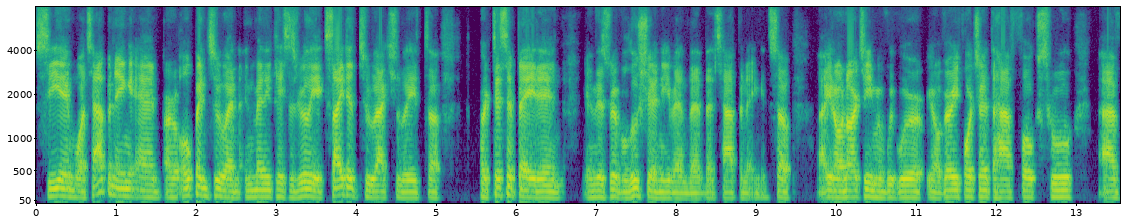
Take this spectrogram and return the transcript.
seeing what's happening and are open to and in many cases really excited to actually to participate in in this revolution even that that's happening. And so uh, you know on our team we, we're you know very fortunate to have folks who have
